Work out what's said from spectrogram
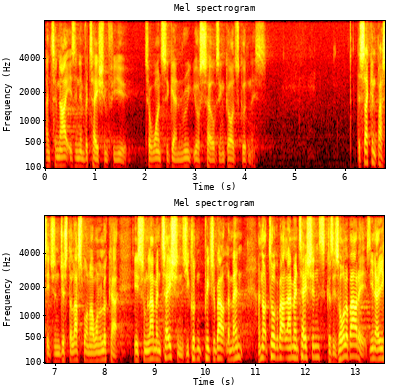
And tonight is an invitation for you to once again root yourselves in God's goodness. The second passage, and just the last one I want to look at, is from Lamentations. You couldn't preach about lament and not talk about Lamentations because it's all about it. You know, you,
